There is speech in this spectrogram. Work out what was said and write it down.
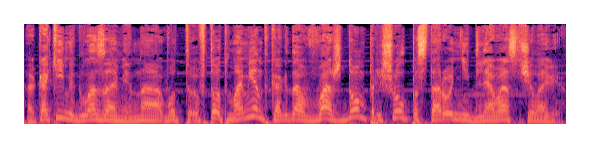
э, какими глазами на вот в тот момент, когда в ваш дом пришел посторонний для вас человек?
